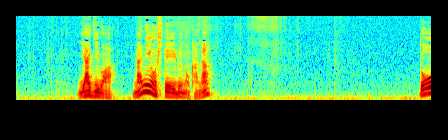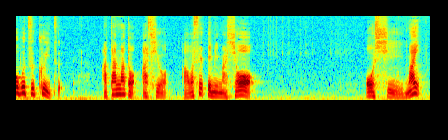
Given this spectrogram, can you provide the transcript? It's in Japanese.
ヤギは何をしているのかな？動物クイズ。頭と足を合わせてみましょう。おしまい。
